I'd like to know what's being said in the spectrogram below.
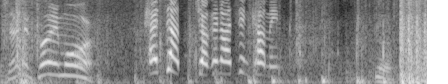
Send a claymore! Heads up! Juggernaut's incoming! Oh.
